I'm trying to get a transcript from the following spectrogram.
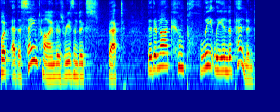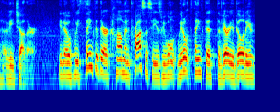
But at the same time, there's reason to expect that they're not completely independent of each other. You know, if we think that there are common processes, we, won't, we don't think that the variability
